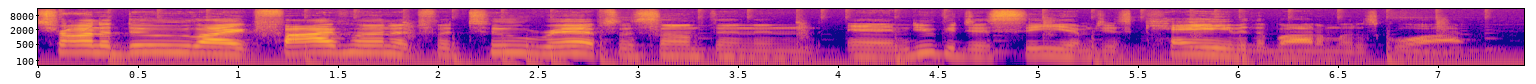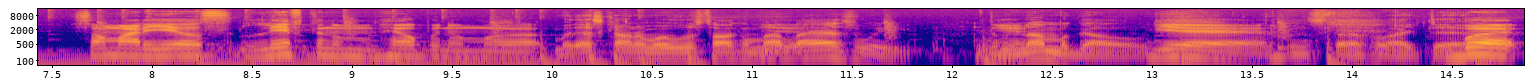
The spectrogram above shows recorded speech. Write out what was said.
trying to do like 500 for two reps or something, and and you could just see him just cave at the bottom of the squat. Somebody else lifting him, helping him up. But that's kind of what we was talking about Yeah. last week. The Yeah. number goals Yeah, and stuff like that. but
